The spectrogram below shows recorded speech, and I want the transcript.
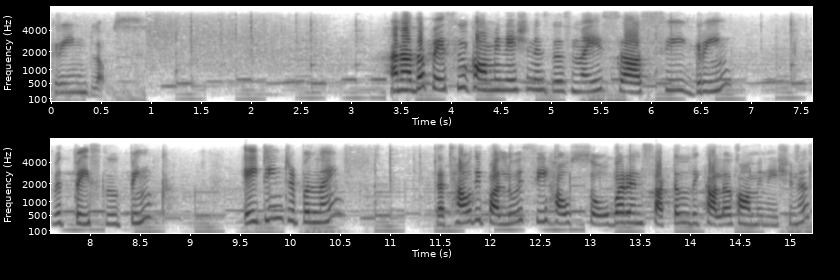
green blouse. Another pastel combination is this nice uh, sea green with pastel pink. 18999 that's how the pallu is. See how sober and subtle the color combination is.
